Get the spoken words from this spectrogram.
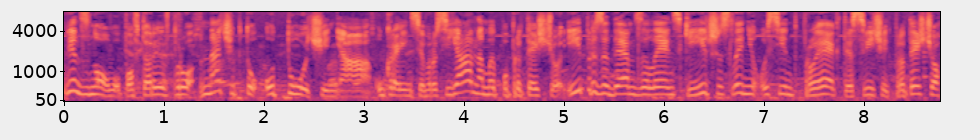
Він знову повторив про, начебто, оточення українців росіянами, попри те, що і президент Зеленський, і численні осінт проекти свідчать про те, що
